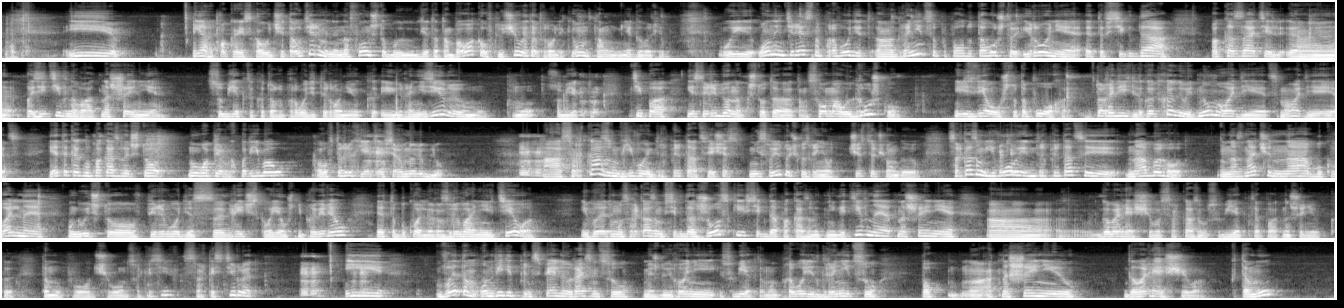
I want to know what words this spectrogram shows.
И я пока искал и читал термины на фон, чтобы где-то там Балаков включил этот ролик, и он там мне говорил. И он интересно проводит а, границу по поводу того, что ирония – это всегда показатель э, позитивного отношения субъекта, который проводит иронию к иронизируемому субъекту. Типа, если ребенок что-то там сломал игрушку и сделал что-то плохо, то родитель такой подходит и говорит, ну молодец, молодец. И это как бы показывает, что, ну, во-первых, подъебал, а во-вторых, я тебя все равно люблю. А сарказм в его интерпретации, я сейчас не свою точку зрения, вот чисто о чем он говорил, сарказм в его интерпретации наоборот назначен на буквальное, он говорит, что в переводе с греческого я уж не проверял, это буквально разрывание тела, и поэтому сарказм всегда жесткий, всегда показывает негативные отношения а, говорящего сарказм субъекта по отношению к тому, по поводу чего он саркастирует. И в этом он видит принципиальную разницу между иронией и субъектом. Он проводит границу по отношению говорящего к тому,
